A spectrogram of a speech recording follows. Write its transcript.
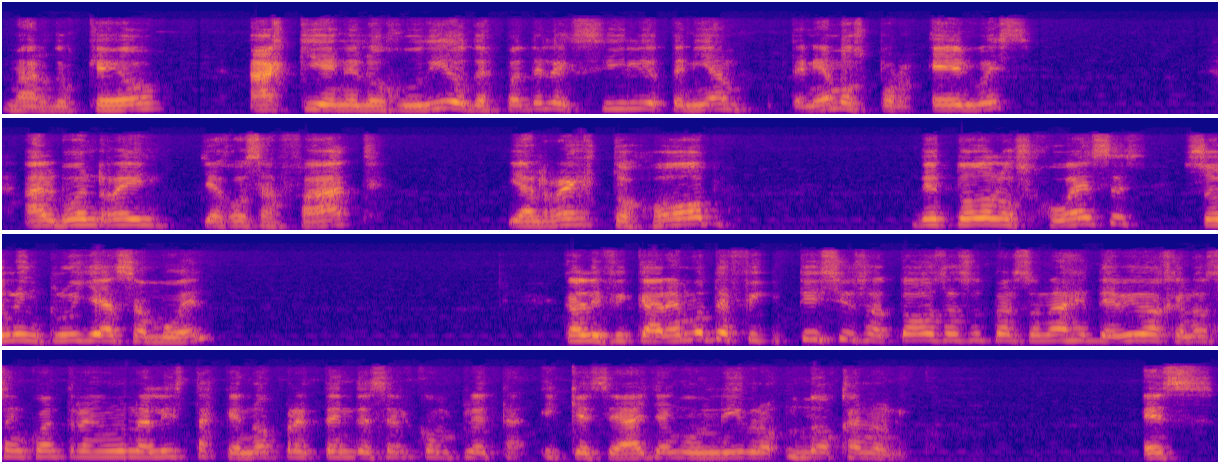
Mardoqueo, a quienes los judíos después del exilio tenían, teníamos por héroes, al buen rey Jehosafat y al rey Tohob, de todos los jueces, solo incluye a Samuel. Calificaremos de ficticios a todos esos personajes debido a que no se encuentran en una lista que no pretende ser completa y que se halla en un libro no canónico. Es,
